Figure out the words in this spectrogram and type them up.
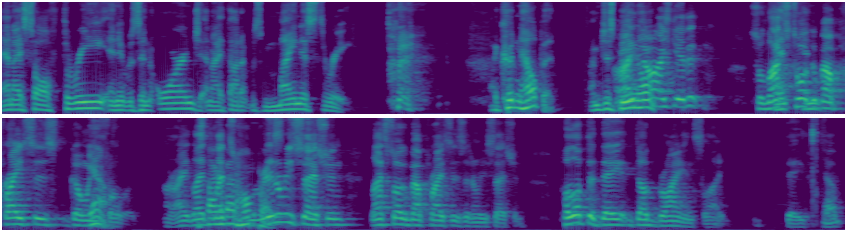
and I saw three, and it was in orange, and I thought it was minus three. I couldn't help it. I'm just being I know, honest. I get it. So let's And- talk and- about prices going Yeah. forward. All right. Let's Let, talk let's about home we're in a recession. Let's talk about prices in a recession. Pull up the day, Doug Bryan slide, Dave. Yep.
